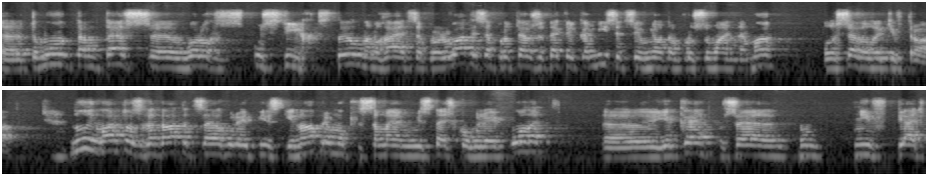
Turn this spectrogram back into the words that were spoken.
Е, Тому там теж е, ворог з усіх сил намагається прорватися, проте вже декілька місяців в нього там просувань нема, лише великі втрати. Ну і варто згадати це Гуляйпільський напрямок, саме містечко Гуляйполе, яке вже ну, днів п'ять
